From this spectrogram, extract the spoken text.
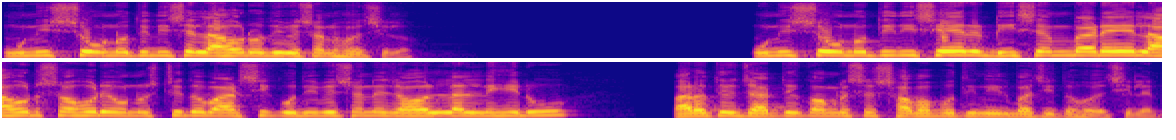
উনিশশো উনতিরিশে লাহোর অধিবেশন হয়েছিল। উনিশশো উনতিরিশের ডিসেম্বরে লাহোর শহরে অনুষ্ঠিত বার্ষিক অধিবেশনে জওহরলাল নেহেরু ভারতীয় জাতীয় কংগ্রেসের সভাপতি নির্বাচিত হয়েছিলেন।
